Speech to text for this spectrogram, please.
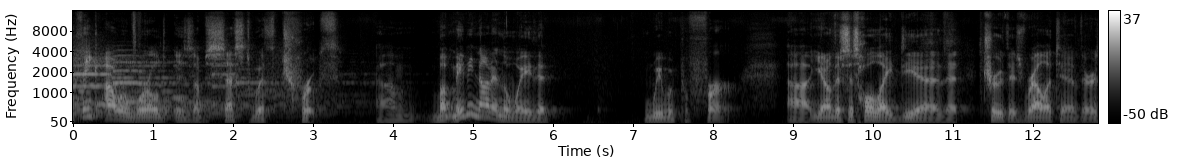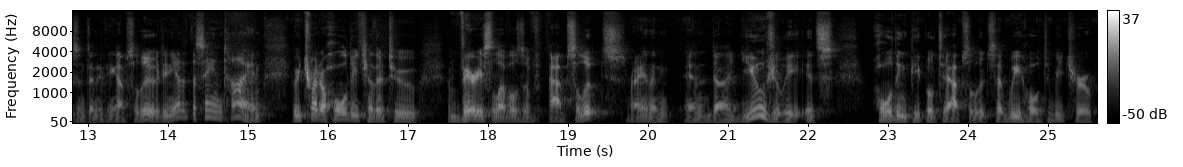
I think our world is obsessed with truth, um, but maybe not in the way that we would prefer. Uh, you know, there's this whole idea that truth is relative, there isn't anything absolute, and yet at the same time, we try to hold each other to various levels of absolutes, right? And, and uh, usually it's holding people to absolutes that we hold to be true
